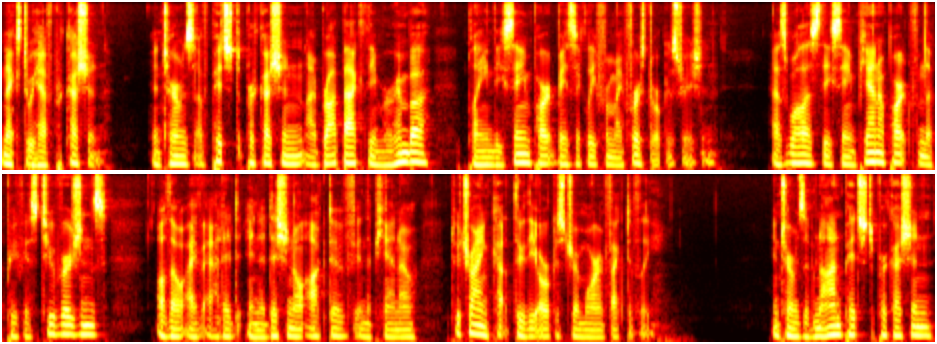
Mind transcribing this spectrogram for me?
Next, we have percussion. In terms of pitched percussion, I brought back the marimba, playing the same part basically from my first orchestration, as well as the same piano part from the previous two versions, although I've added an additional octave in the piano to try and cut through the orchestra more effectively. In terms of non pitched percussion,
